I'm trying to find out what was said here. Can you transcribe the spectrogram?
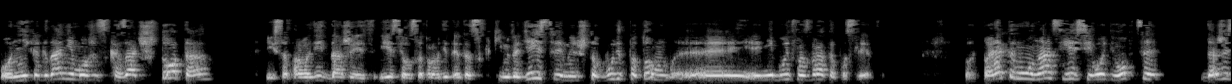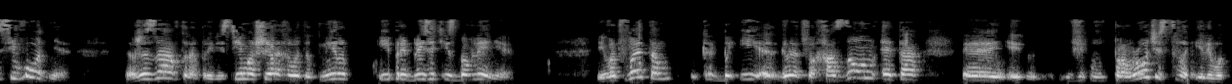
Он никогда не может сказать что-то, и сопроводить, даже если он сопроводит это с какими-то действиями, что будет потом, э, не будет возврата после этого. Вот поэтому у нас есть сегодня опция, даже сегодня, даже завтра привести Машеха в этот мир и приблизить избавление. И вот в этом, как бы, и э, говорят, что хазон это пророчество или вот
